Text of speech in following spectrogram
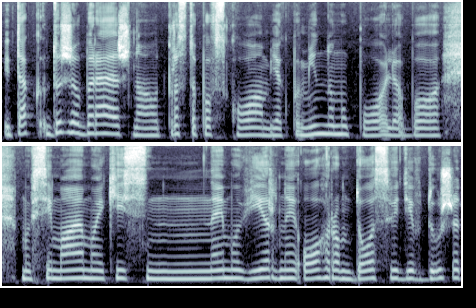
І так дуже обережно, от просто повзком, як по мінному полю, бо ми всі маємо якийсь неймовірний огром досвідів, дуже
